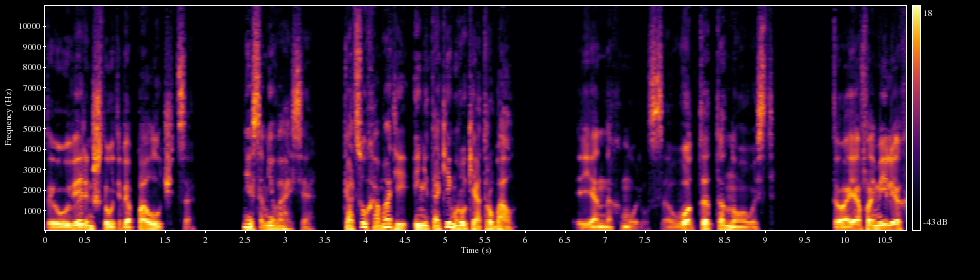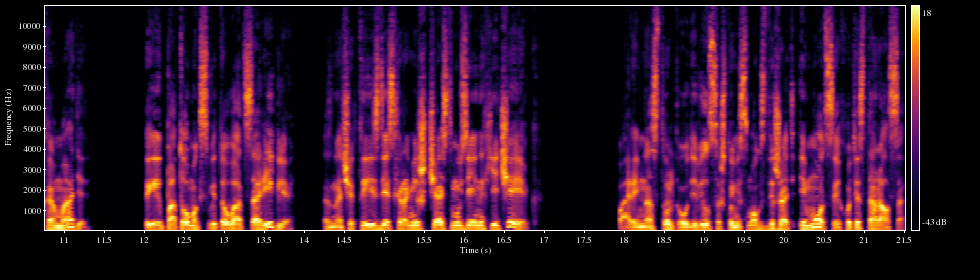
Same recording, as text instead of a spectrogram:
«Ты уверен, что у тебя получится?» «Не сомневайся. К отцу Хамади и не таким руки отрубал». Я нахмурился. Вот это новость. Твоя фамилия Хамади? Ты потомок святого отца Ригли? Значит, ты здесь хранишь часть музейных ячеек? Парень настолько удивился, что не смог сдержать эмоции, хоть и старался.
